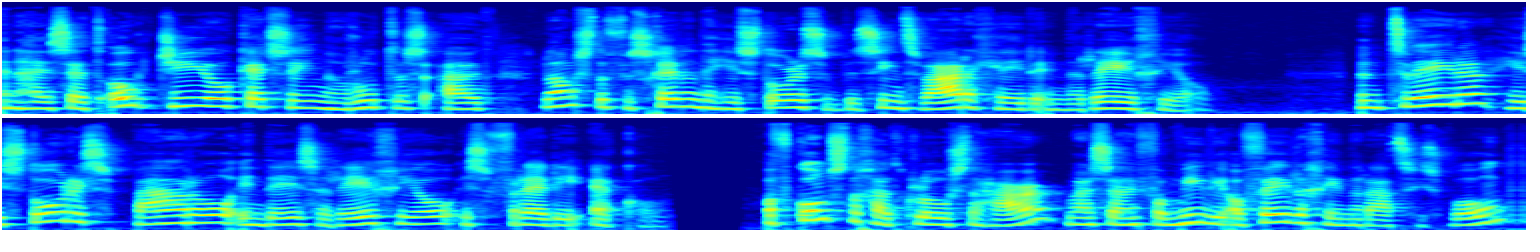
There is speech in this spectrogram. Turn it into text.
en hij zet ook geocaching routes uit langs de verschillende historische bezienswaardigheden in de regio. Een tweede historische parel in deze regio is Freddy Eckel. Afkomstig uit Kloosterhaar, waar zijn familie al vele generaties woont,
